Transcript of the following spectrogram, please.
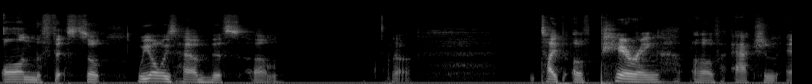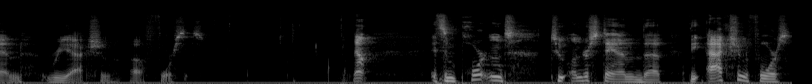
on the fist. So we always have this um, uh, type of pairing of action and reaction uh, forces. Now, it's important to understand that the action force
